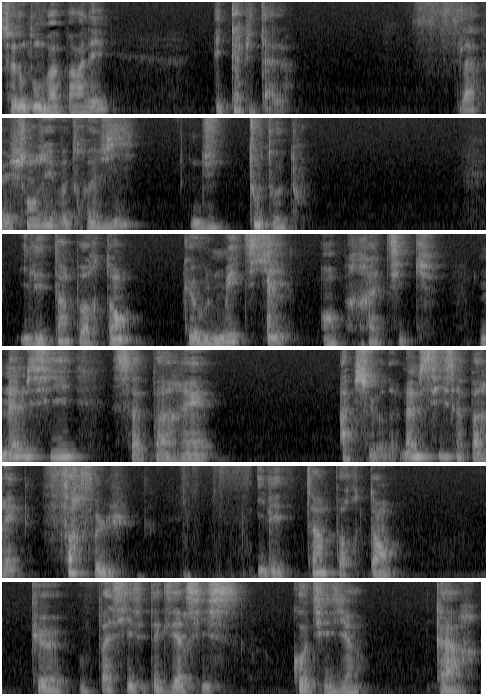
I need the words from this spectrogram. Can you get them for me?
ce dont on va parler est capital. Cela peut changer votre vie du tout au tout. Il est important que vous le mettiez en pratique, même si ça paraît absurde, même si ça paraît farfelu. Il est important que vous fassiez cet exercice quotidien car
